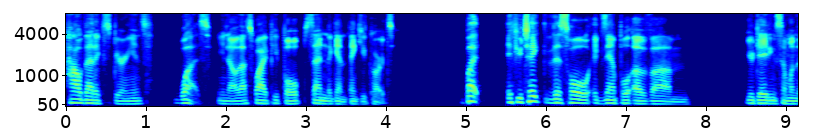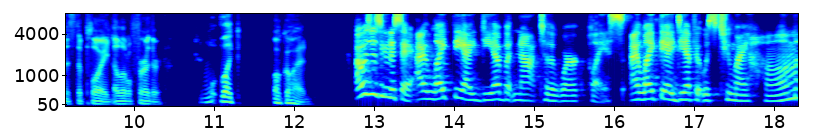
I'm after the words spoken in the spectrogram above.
how that experience was. You know, that's why people send again thank you cards. But if you take this whole example of um, you're dating someone that's deployed a little further, like, oh, go ahead. I was just going to say, I like the idea, but not to the workplace. I like the idea if it was to my home,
